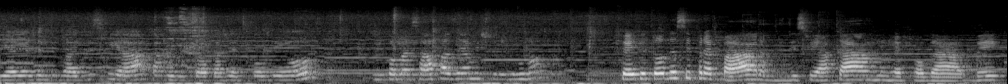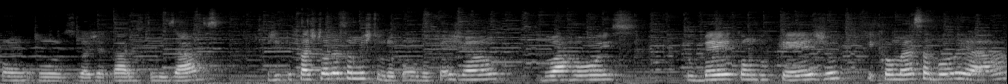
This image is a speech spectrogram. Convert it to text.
E aí a gente vai desfiar a carne de sol que a gente cozinhou e começar a fazer a mistura do rubacão. Feito todo esse preparo de desfiar a carne, refogar bacon com os vegetais utilizados, a gente faz toda essa mistura com o do feijão, do arroz, do bacon, do queijo e começa a bolear.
